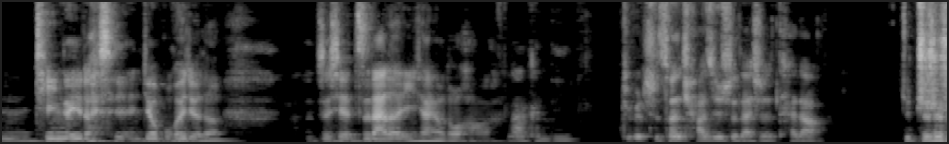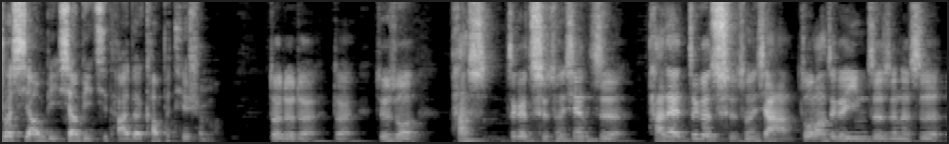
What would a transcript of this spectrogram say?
嗯，听个一段时间，你就不会觉得这些自带的音响有多好了。那肯定，这个尺寸差距实在是太大了。就只是说相比相比其他的 competition 嘛，对对对对，就是说它是这个尺寸限制，它在这个尺寸下做到这个音质，真的是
